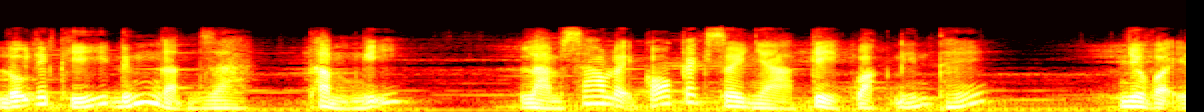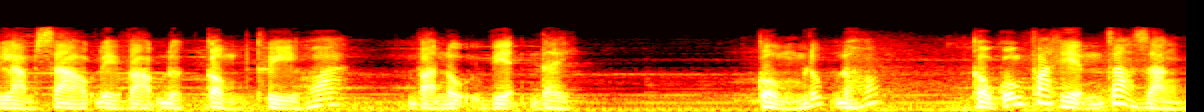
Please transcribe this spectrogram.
Lỗ nhất khí đứng ngẩn ra, thầm nghĩ, làm sao lại có cách xây nhà kỳ quặc đến thế? Như vậy làm sao để vào được cổng thủy hoa và nội viện đây? Cùng lúc đó, cậu cũng phát hiện ra rằng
